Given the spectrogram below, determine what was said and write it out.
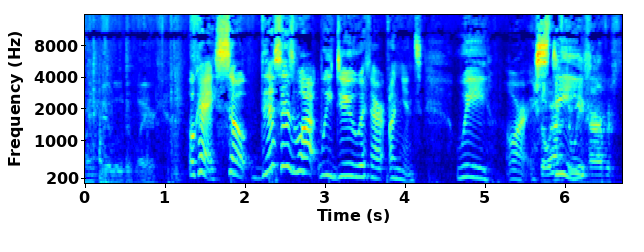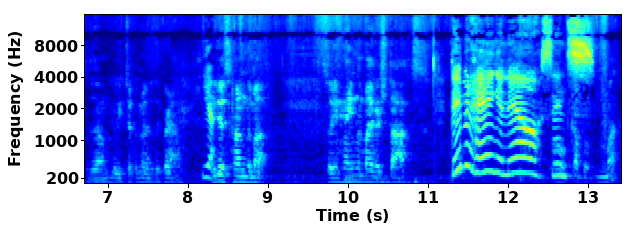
might be a little bit later. Okay, so this is what we do with our onions. We, or So after we harvested them, we took them out of the ground. Yeah. We just hung them up. So you hang them by their stalks. they've been hanging now Oh, a since couple of months.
